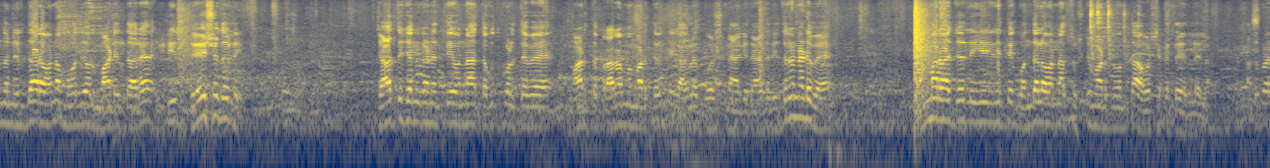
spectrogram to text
ಒಂದು ನಿರ್ಧಾರವನ್ನು ಮೋದಿಯವರು ಮಾಡಿದ್ದಾರೆ. ಇಡೀ ದೇಶದಲ್ಲಿ ಜಾತಿ ಜನಗಣತಿಯನ್ನು ತೆಗೆದುಕೊಳ್ತೇವೆ, ಮಾಡ್ತಾ ಪ್ರಾರಂಭ ಮಾಡ್ತೇವೆ ಅಂತ ಈಗಾಗಲೇ ಘೋಷಣೆ ಆಗಿದೆ. ಆದರೆ ಇದರ ನಡುವೆ ನಮ್ಮ ರಾಜ್ಯದಲ್ಲಿ ಈ ರೀತಿ ಗೊಂದಲವನ್ನು ಸೃಷ್ಟಿ ಮಾಡುವಂಥ ಅವಶ್ಯಕತೆ ಇರಲಿಲ್ಲ. ಅದು ಕೂಡ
